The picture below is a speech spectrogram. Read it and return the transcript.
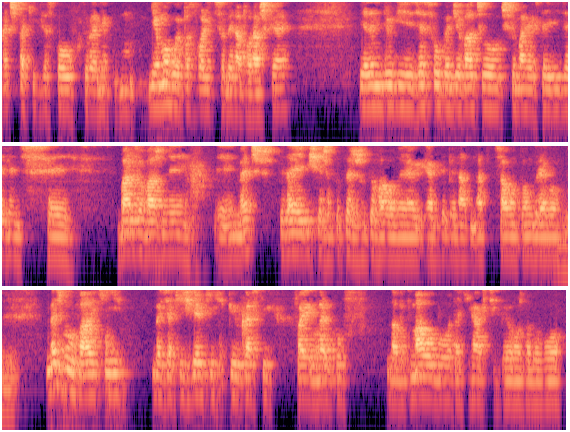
mecz takich zespołów, które nie, nie mogły pozwolić sobie na porażkę. Jeden i drugi zespół będzie walczył o utrzymanie w tej lidze, więc e, bardzo ważny e, mecz. Wydaje mi się, że to też rzutowało no, jak, jak gdyby na, na całą tą grę, bo mecz był walki, bez jakichś wielkich piłkarskich fajerwerków. Nawet mało było takich akcji, które można by było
